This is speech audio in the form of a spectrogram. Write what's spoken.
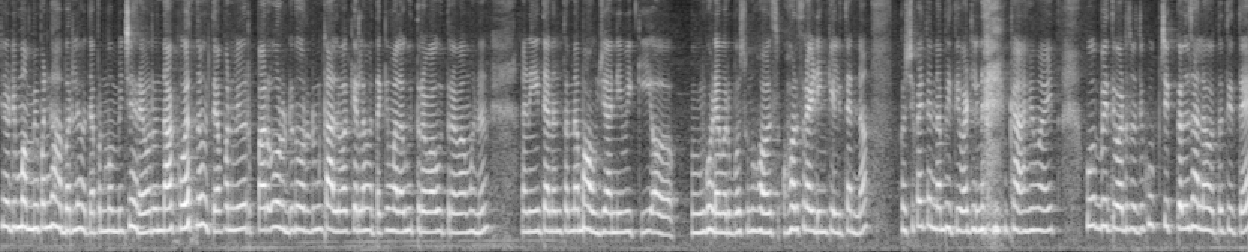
शेवटी मम्मी पण घाबरल्या होत्या पण मम्मी चेहऱ्यावरून दाखवत नव्हत्या. पण मी फार ओरडून ओरडून कालवा केला होता की मला उतरवा उतरवा म्हणून. आणि त्यानंतर ना भाऊजी आणि विकी घोड्यावर बसून हॉर्स हॉर्स रायडिंग केली त्यांना. कशी काय त्यांना भीती वाटली नाही काय माहीत. खूप भीती वाटत होती खूप चिक्कल झाला होता तिथे.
